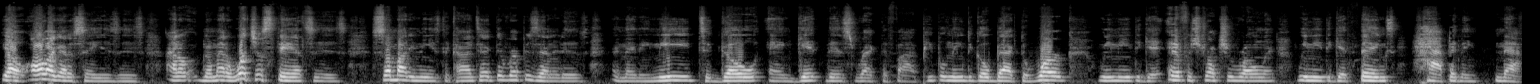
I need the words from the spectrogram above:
Yo, all I gotta say is, is I don't. No matter what your stance is, somebody needs to contact their representatives, and then they need to go and get this rectified. People need to go back to work. We need to get infrastructure rolling. We need to get things happening now.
